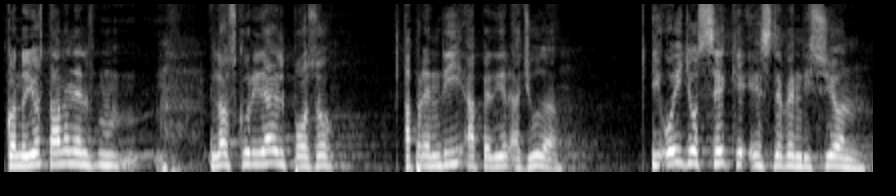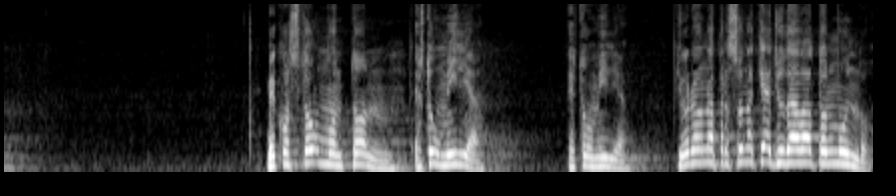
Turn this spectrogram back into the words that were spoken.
cuando yo estaba en, el, en la oscuridad del pozo, aprendí a pedir ayuda. Y hoy yo sé que es de bendición. Me costó un montón. Esto humilla. Esto humilla. Yo era una persona que ayudaba a todo el mundo.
